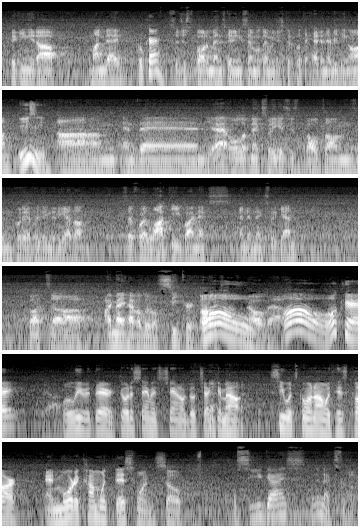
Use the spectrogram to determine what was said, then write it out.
picking it up Monday. Okay, So just the bottom end's getting assembled, then we just got to put the head and everything on. easy. Um, and then yeah, all of next week it's just bolt-ons and put everything together. So if we're lucky by next end of next weekend. But uh, I may have a little secret. Oh, about. oh, okay. Yeah. We'll leave it there. Go to Samus channel, go check him out, see what's going on with his car, and more to come with this one. So we'll see you guys in the next one.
